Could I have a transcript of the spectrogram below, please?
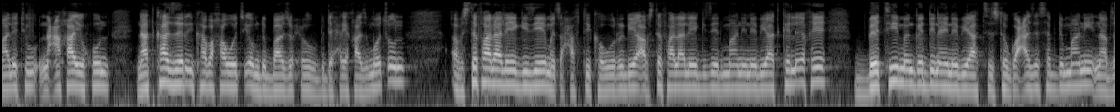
ማለት እዩ ንዓኻ ይኹን ናትካ ዘርኢ ካባኻ ወፂኦም ድባዝሑ ብድሕሪኻ ዝመፁን ኣብ ዝተፈላለየ ግዜ መጻሕፍቲ ከውርድ እየ ኣብ ዝተፈላለየ ግዜ ድማ ነብያት ክልእኽ እየ በቲ መንገዲ ናይ ነብያት ዝተጓዓዘ ሰብ ድማ ናብዛ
